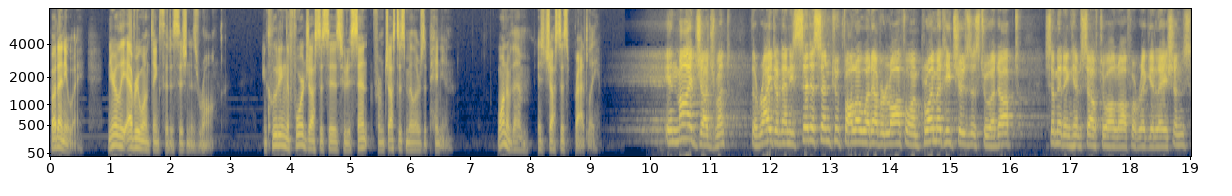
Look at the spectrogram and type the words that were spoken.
But anyway, nearly everyone thinks the decision is wrong, including the four justices who dissent from Justice Miller's opinion. One of them is Justice Bradley. In my judgment, the right of any citizen to follow whatever lawful employment he chooses to adopt, submitting himself to all lawful regulations,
